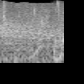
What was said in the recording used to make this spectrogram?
Yeah.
